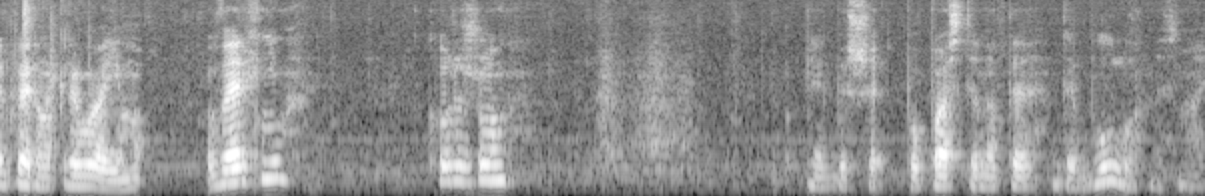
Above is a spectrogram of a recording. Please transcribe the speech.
Тепер накриваємо верхнім коржом. Якби ще попасти на те, де було, не знаю.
